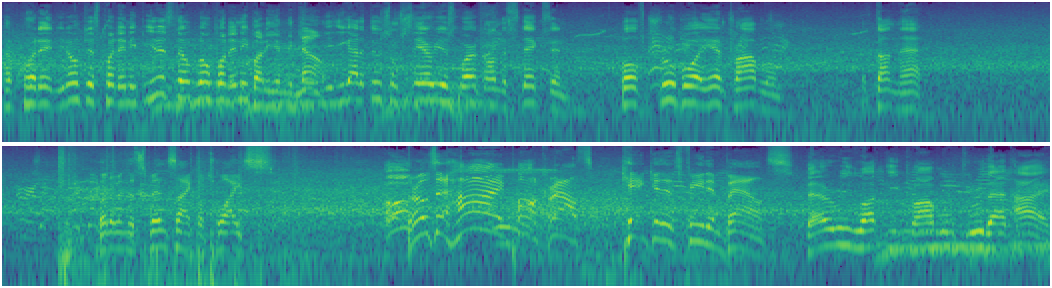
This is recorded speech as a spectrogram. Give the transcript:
have put in. You don't just put any, you just don't, don't put anybody in the game. No. You, you got to do some serious work on the sticks, and both True Boy and Problem have done that. Put him in the spin cycle twice. Oh! Throws it high. Paul Krause can't get his feet in bounds. Very lucky Problem threw that high.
